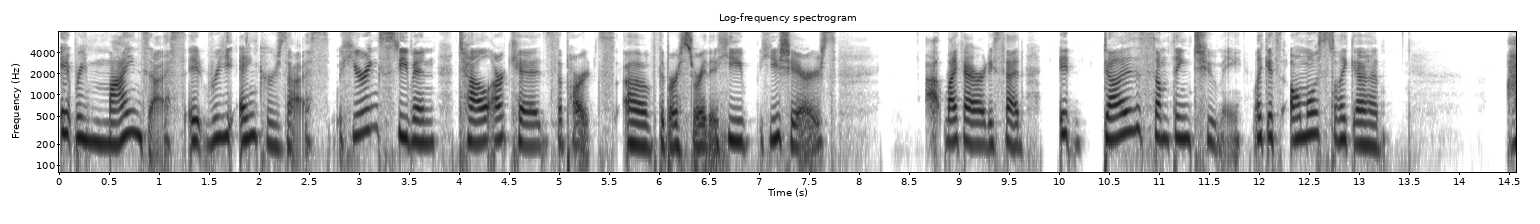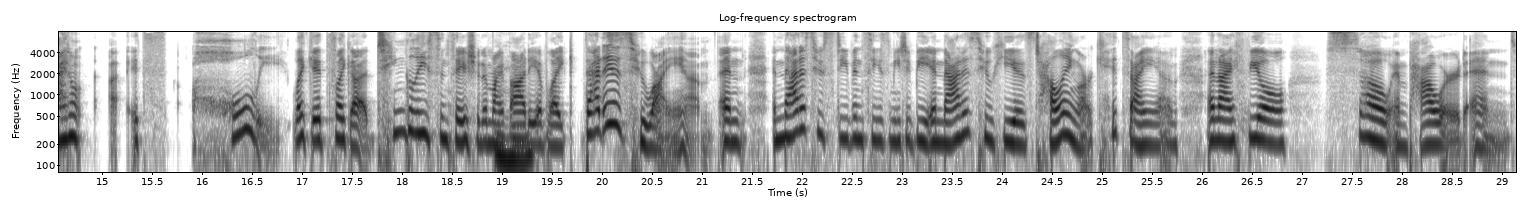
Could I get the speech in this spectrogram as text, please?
it reminds us, it re anchors us. Hearing Stephen tell our kids the parts of the birth story that he he shares, uh, like I already said, it does something to me. Like it's almost like a, I don't, uh, it's holy like it's like a tingly sensation in my Mhm. body of like that is who i am and and that is who Stephen sees me to be and that is who he is telling our kids i am and i feel so empowered and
